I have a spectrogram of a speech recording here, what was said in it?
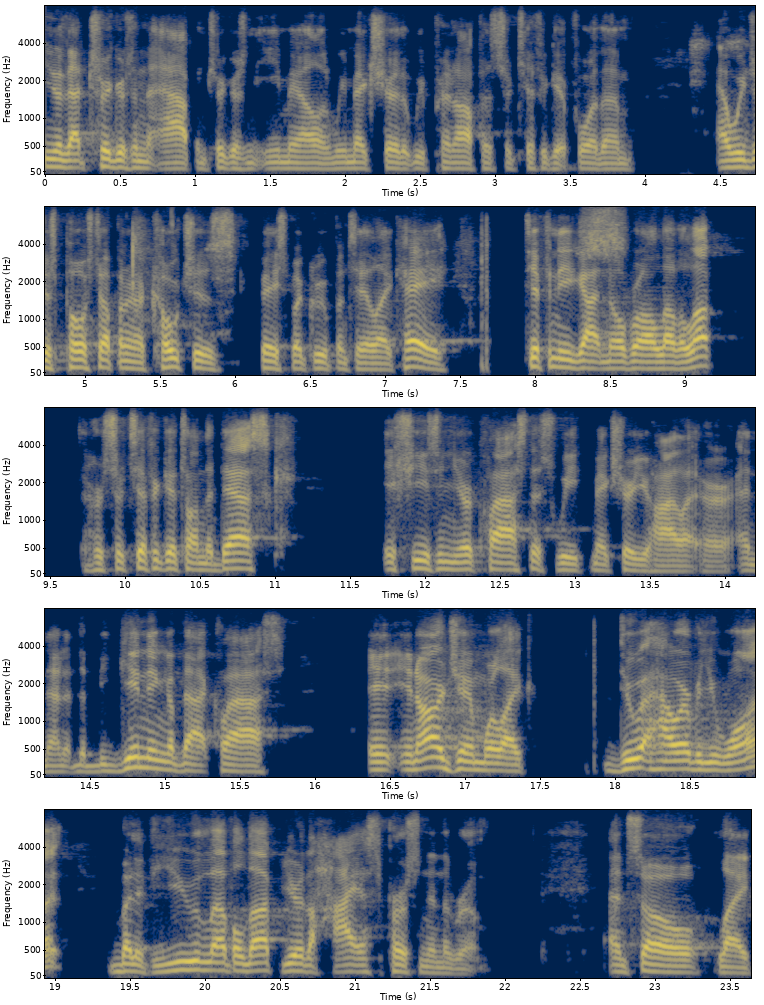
you know, that triggers in the app and triggers an email. And we make sure that we print off a certificate for them. And we just post up in our coaches Facebook group and say, like, hey, Tiffany got an overall level up. Her certificate's on the desk if she's in your class this week, make sure you highlight her. And then at the beginning of that class, it, in our gym, we're like, do it however you want. But if you leveled up, you're the highest person in the room. And so, like,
